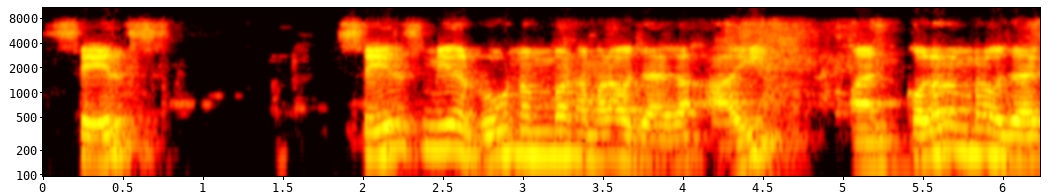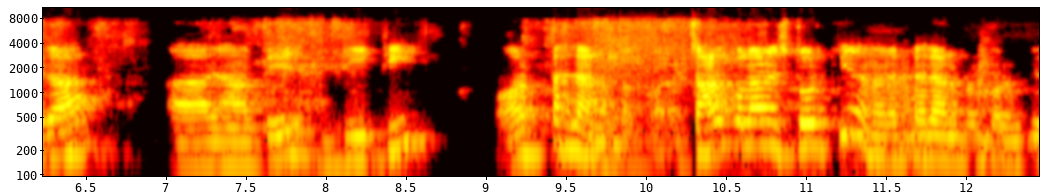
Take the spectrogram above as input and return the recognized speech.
सेल्स सेल्स में रो नंबर हमारा हो जाएगा आई एंड कॉलम नंबर हो जाएगा यहाँ पे डी टी और पहला नंबर कॉलम चार कॉलम स्टोर किया ना पहला नंबर कॉलम की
